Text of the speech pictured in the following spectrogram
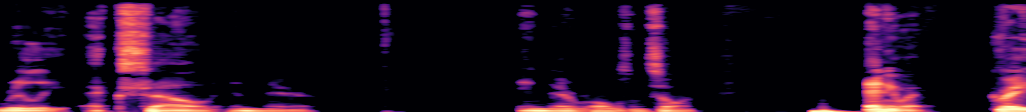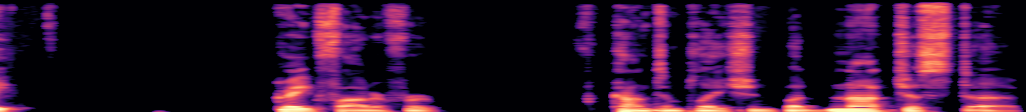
really excel in their in their roles and so on. Anyway, great, great fodder for, for contemplation, but not just uh,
